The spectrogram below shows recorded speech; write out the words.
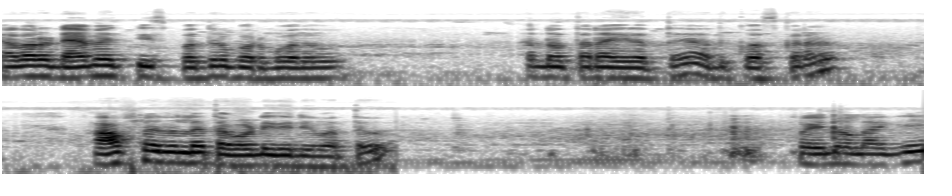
ಯಾವ್ದಾದ್ರು ಡ್ಯಾಮೇಜ್ ಪೀಸ್ ಬಂದರೂ ಬರ್ಬೋದು ಅನ್ನೋ ಥರ ಇರುತ್ತೆ. ಅದಕ್ಕೋಸ್ಕರ ಆಫ್ಲೈನಲ್ಲೇ ತೊಗೊಂಡಿದ್ದೀನಿ ಇವತ್ತು. ಫೈನಲ್ ಆಗಿ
